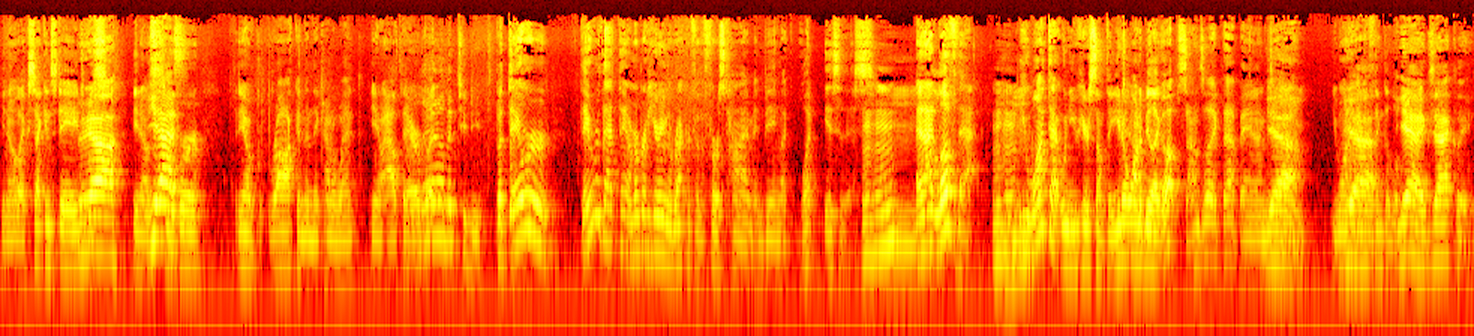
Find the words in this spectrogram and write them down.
You know, like second stage was Yeah. you know Yes. super you know rock, and then they kind of went you know out there. a little But bit too deep. but they were they were that thing. I remember hearing the record for the first time and being like, "What is this?" Mm-hmm. And I love that. You want that when you hear something. You don't want to be like, "Oh, sounds like that band." Yeah. You want to have to think a little. yeah, bit. exactly.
